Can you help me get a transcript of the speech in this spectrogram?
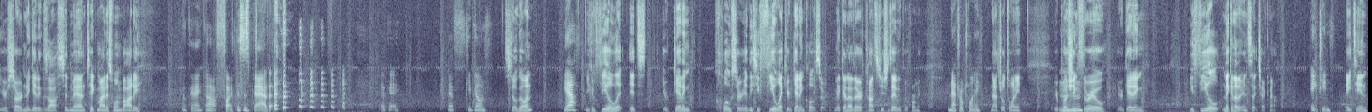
You're starting to get exhausted, man. Take minus one body. Okay. Oh, fuck. This is bad. okay. Yeah, keep going. Still going. Yeah. You can feel it. It's you're getting closer. At least you feel like you're getting closer. Make another Constitution saving throw for me. Natural 20. natural 20 you're pushing Mm-hmm. through you're getting you feel make another insight check now 18. 18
